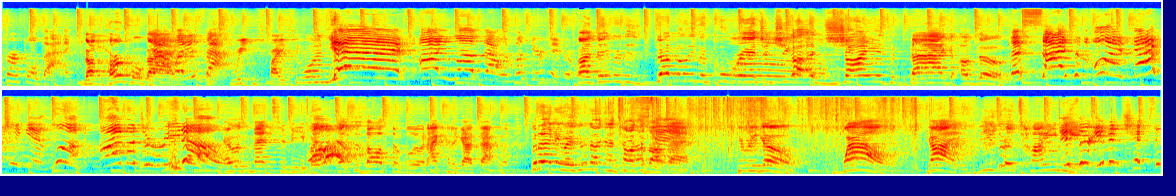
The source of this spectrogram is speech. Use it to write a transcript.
purple bag. the purple bag. Yeah, what is the that? sweet and spicy one. Yes, I love that one. What's your favorite one? My favorite is definitely the Cool Ranch, and she got a Oh. giant bag of those. The size of, oh, I'm matching it. Look, I'm a Dorito. It was meant to be, but Oh. this is also blue, and I could have got that one. But anyways, we're not gonna talk about Okay. that. Here we go. Wow, guys, these are tiny. Is there even chips in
